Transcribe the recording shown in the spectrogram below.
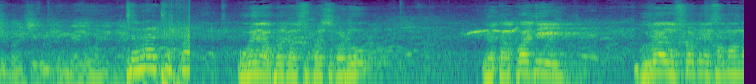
ಶುಭಾಶಯಗಳು ನಿಮಗೆಲ್ಲ ಒಳ್ಳೆಯ ಉಗಾದಿ ಹಬ್ಬದ ಶುಭಾಶಯಗಳು. ಇವತ್ತು ಅಪ್ಪಾಜಿ ಗುರುರಾಜ್ ಹೊಸಕೋಟೆ ಸಂಬಂಧ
